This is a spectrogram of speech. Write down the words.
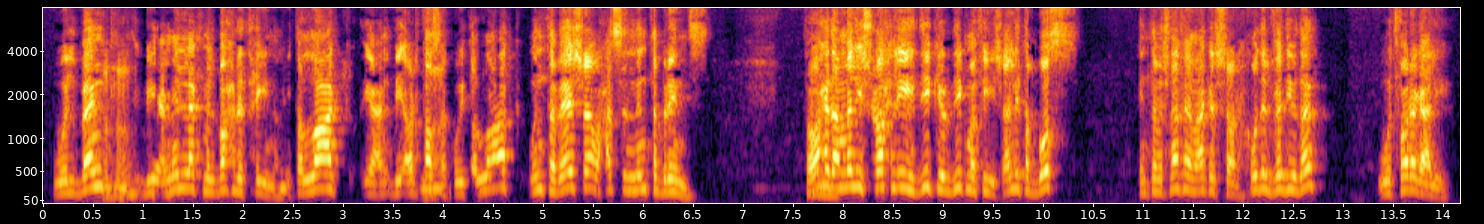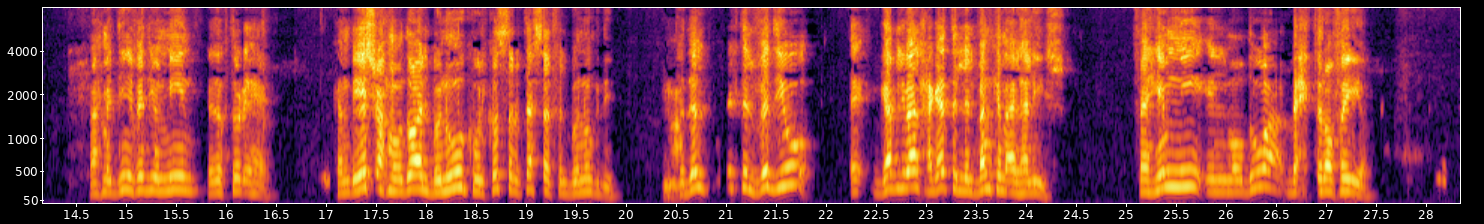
والبنك بيعمل لك من البحر طحينة. يطلعك يعني بيقرطسك ويطلعك وأنت باشا وحاسس إن أنت برنس. فواحد عمال يشرح لي يهديك يرضيك مفيش. قال لي طب بص انت مش نافع معاك الشرح. خد الفيديو ده واتفرج عليه. راح مديني فيديو لمين؟ لدكتور إيهاب. كان بيشرح موضوع البنوك والقصة اللي بتحصل في البنوك دي. فضلت مسكت الفيديو جاب لي بقى الحاجات اللي البنك ما قالها ليش فهمني الموضوع باحترافية.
